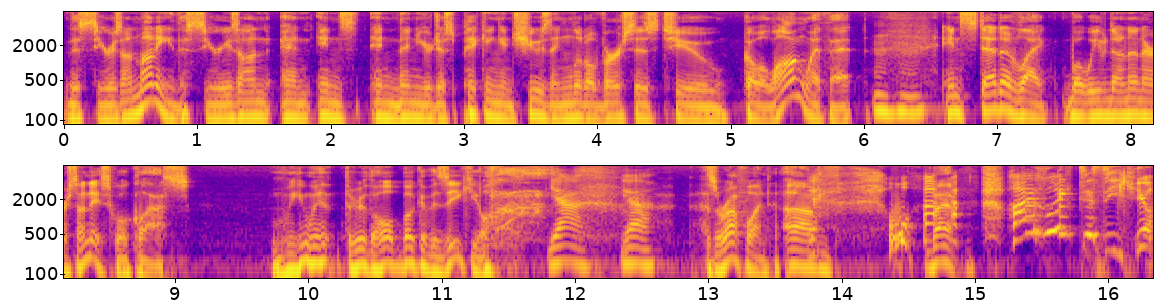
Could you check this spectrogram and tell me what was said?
this series on money, this series on and in, and then you're just picking and choosing little verses to go along with it mm-hmm. instead of like what we've done in our Sunday school class. We went through the whole book of Ezekiel. Yeah. Yeah. That's a rough one. Um, but I liked Ezekiel.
